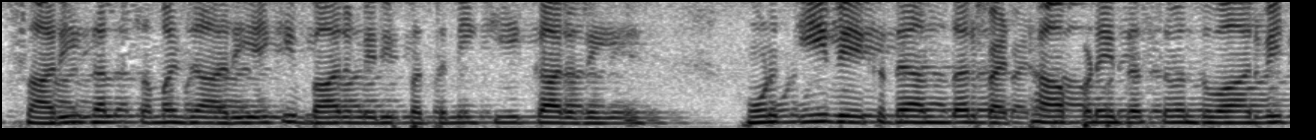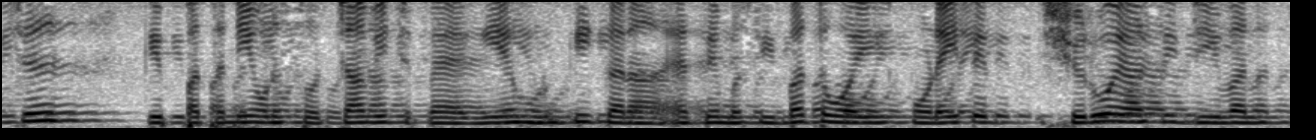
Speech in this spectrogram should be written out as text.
ਸਾਰੀ ਗੱਲ ਸਮਝ ਆ ਰਹੀ ਹੈ ਕਿ ਬਾਹਰ ਮੇਰੀ ਪਤਨੀ ਕੀ ਕਰ ਰਹੀ ਹੈ। ਹੁਣ ਕੀ ਵੇਖਦਾ ਅੰਦਰ ਬੈਠਾ ਆਪਣੇ ਦਸਵੇਂ ਦਵਾਰ ਵਿੱਚ ਕਿ ਪਤਨੀ ਹੁਣ ਸੋਚਾਂ ਵਿੱਚ ਪੈ ਗਈ ਹੈ, ਹੁਣ ਕੀ ਕਰਾਂ? ਇਹ ਤੇ ਮੁਸੀਬਤ ਹੋਈ। ਹੁਣੇ ਤੇ ਸ਼ੁਰੂ ਹੋਇਆ ਸੀ ਜੀਵਨ।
